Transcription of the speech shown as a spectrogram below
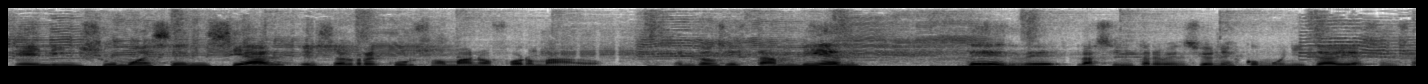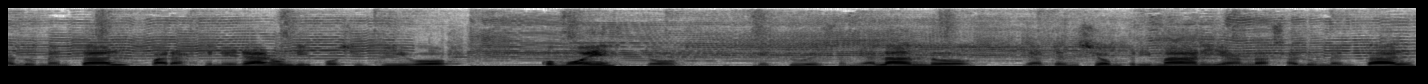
que el insumo esencial es el recurso humano formado. Entonces también desde las intervenciones comunitarias en salud mental para generar un dispositivo como estos que estuve señalando de atención primaria en la salud mental,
